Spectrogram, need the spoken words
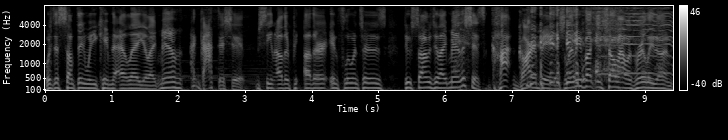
Was this something when you came to LA? You're like, man, I got this shit. You seen other other influencers do songs? You're like, man, this shit's hot garbage. Let me fucking show them how it's really done.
